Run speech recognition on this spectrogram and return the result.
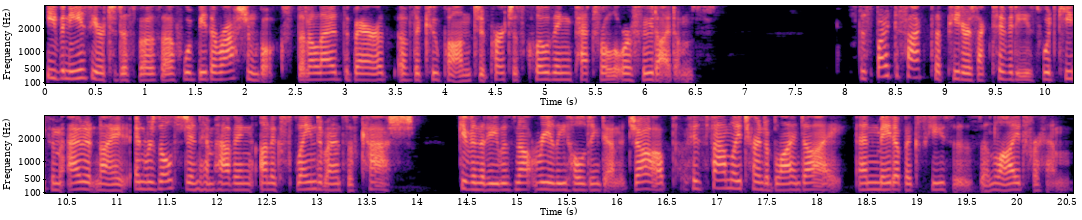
Even easier to dispose of would be the ration books that allowed the bearer of the coupon to purchase clothing, petrol, or food items. Despite the fact that Peter's activities would keep him out at night and resulted in him having unexplained amounts of cash, given that he was not really holding down a job, his family turned a blind eye and made up excuses and lied for him.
